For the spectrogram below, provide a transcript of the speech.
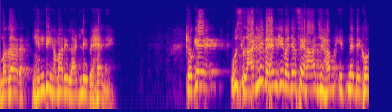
मगर हिंदी हमारी लाडली बहन है। क्योंकि उस लाडली बहन की वजह से आज हम इतने देखो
